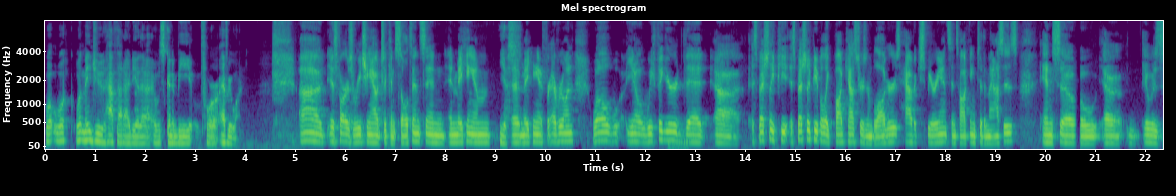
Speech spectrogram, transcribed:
what what what made you have that idea that it was going to be for everyone uh, as far as reaching out to consultants and and making them yes. uh, making it for everyone. Well you know we figured that uh, especially especially people like podcasters and bloggers have experience in talking to the masses and so uh, it was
